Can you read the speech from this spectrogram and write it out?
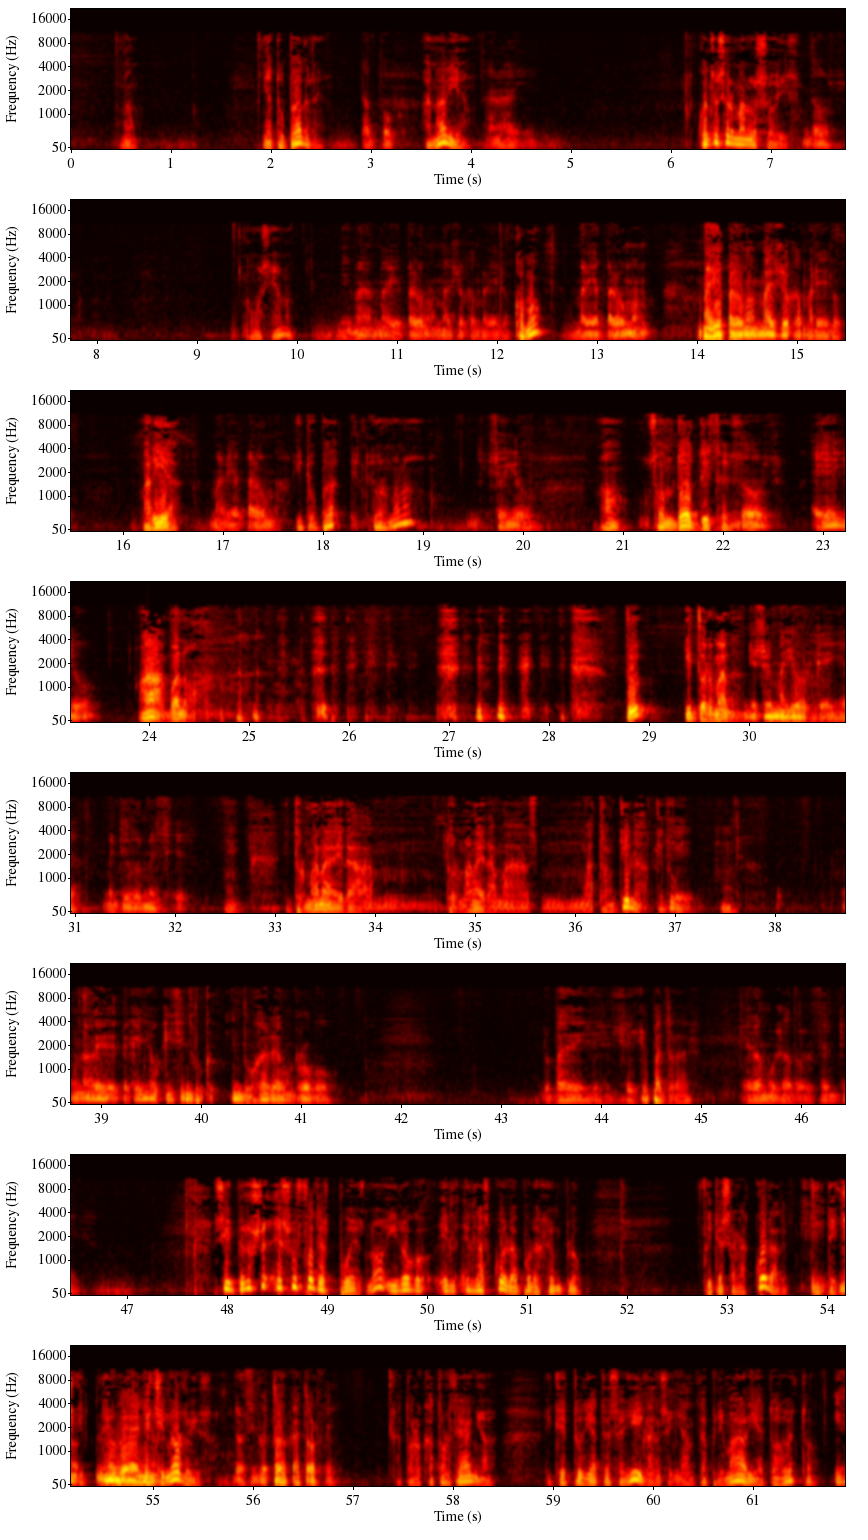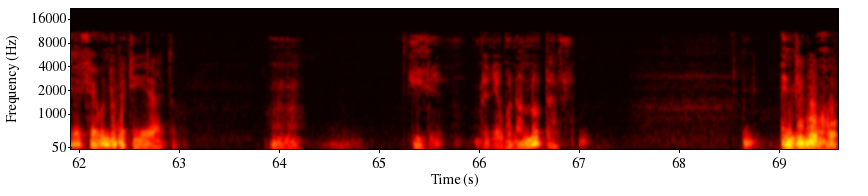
Ni a tu padre. tampoco. A nadie. A nadie. ¿Cuántos hermanos sois? Dos. ¿Cómo se llama? Mi hermana María Paloma, maestro camarero. ¿Cómo? María Paloma, María Paloma, maestro camarero. María. María Paloma, ¿Y tu, pa ¿Y tu hermano? soy yo. No, son dos, dices. Dos, ella y yo. Ah, bueno. ¿Tú y tu hermana? Yo soy mayor que ella, 22 meses. Y tu hermana era mm, tu hermana era más más tranquila que tú. Sí. Una vez de pequeño quise indu- indujarle a un robo. Lo padre se echó para atrás. Éramos adolescentes. Sí, pero eso, eso fue después, ¿no? Y luego en, en la escuela, por ejemplo, fuiste a la escuela de, Sí, de, no- chiqui- nueve de. Chinorris, De los 5 hasta los 14. hasta los 14 años. ¿Y qué estudiaste allí? La enseñanza primaria y todo esto. Hice el segundo bachillerato. Y tenía buenas notas. En dibujo.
